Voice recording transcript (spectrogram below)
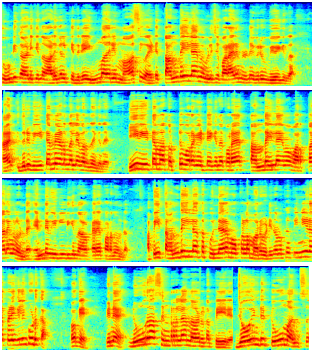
ചൂണ്ടിക്കാണിക്കുന്ന ആളുകൾക്കെതിരെ ഇമ്മാതിരി മാസീവായിട്ട് തന്തയില്ലായ്മ വിളിച്ച് പറയാനും വേണ്ടി ഇവർ ഉപയോഗിക്കുന്നത്. ആൻഡ് ഇതൊരു വീട്ടമ്മയാണെന്നല്ലേ പറഞ്ഞേക്കുന്നത് ഈ വീട്ടമ്മ തൊട്ട് പുറകെ ഇട്ടേക്കുന്ന കുറെ തന്തയില്ലായ്മ വർത്താനങ്ങളുണ്ട്. എന്റെ വീട്ടിലിരിക്കുന്ന ആൾക്കാരെ പറഞ്ഞുണ്ട്. അപ്പൊ ഈ തന്തയില്ലാത്ത പുന്നാര മോക്കുള്ള മറുപടി നമുക്ക് പിന്നീട് എപ്പോഴെങ്കിലും കൊടുക്കാം. ഓക്കെ പിന്നെ നൂറ സിൻഡ്രല എന്നാണ് പേര് ജോയിൻഡ് ടു മന്ത്സ്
